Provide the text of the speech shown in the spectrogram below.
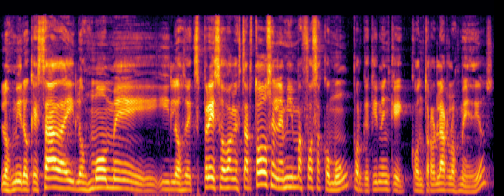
los Miro Quesada y los Mome y los de Expreso van a estar todos en la misma fosa común porque tienen que controlar los medios.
